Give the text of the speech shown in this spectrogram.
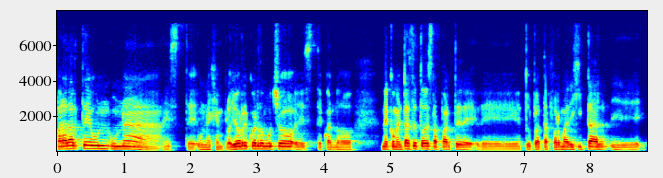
para darte un, una, este, un ejemplo, yo recuerdo mucho este, cuando me comentaste toda esta parte de, tu plataforma digital, eh,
